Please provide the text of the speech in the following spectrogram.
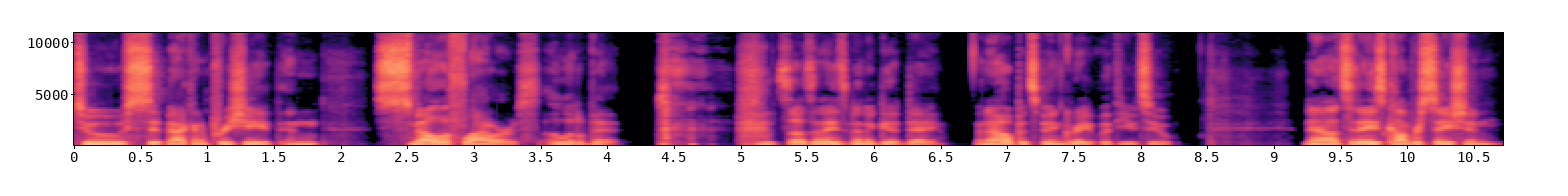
to sit back and appreciate and smell the flowers a little bit. so today's been a good day, and I hope it's been great with you too. Now, today's conversation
